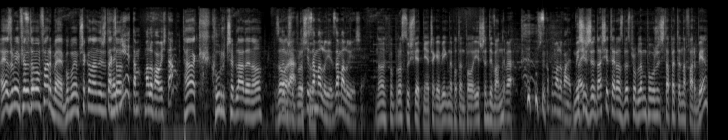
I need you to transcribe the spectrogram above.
A ja zrobiłem fioletową farbę, bo byłem przekonany, że tak Ale to... nie, tam malowałeś tam? Tak, kurcze blade, no. Zobacz Dobra, po to prostu. się zamaluje, zamaluje się. No po prostu świetnie. Czekaj, biegnę po ten, po jeszcze dywan. Dobra, wszystko pomalowane tutaj. Myślisz, że da się teraz bez problemu położyć tapetę na farbie?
